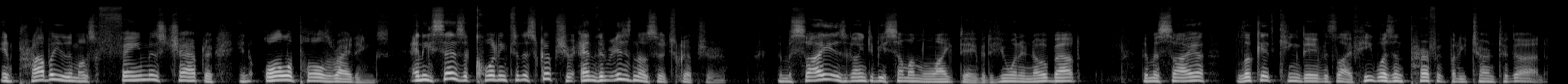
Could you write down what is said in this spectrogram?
in probably the most famous chapter in all of Paul's writings. And he says, according to the scripture, and there is no such scripture. The Messiah is going to be someone like David. If you want to know about the Messiah, look at King David's life. He wasn't perfect, but he turned to God.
